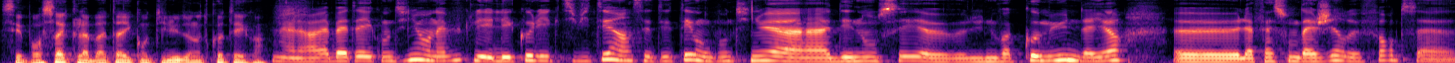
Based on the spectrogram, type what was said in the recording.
C'est pour ça que la bataille continue de notre côté. Alors la bataille continue. On a vu que les, collectivités hein, cet été ont continué à dénoncer euh, d'une voix commune d'ailleurs euh, la façon d'agir de Ford. Ça,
